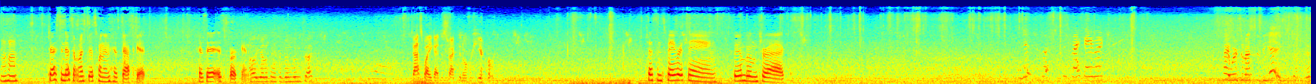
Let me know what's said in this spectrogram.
Mm-hmm. Justin doesn't want this one in his basket because it is broken. Oh, you're looking at the boom boom truck? That's why you got distracted over here. Justin's favorite thing, boom boom trucks. This, this is my favorite. Hey, where's the rest of the eggs? Justin?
